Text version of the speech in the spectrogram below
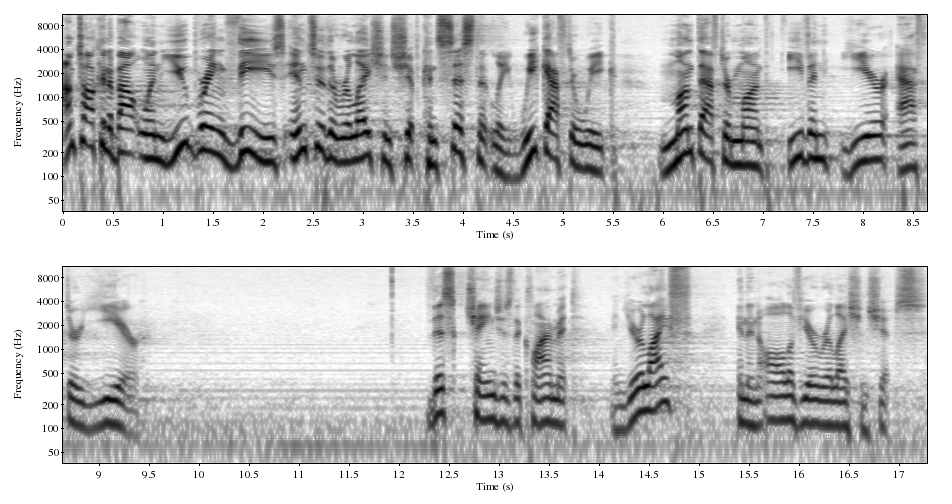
I'm talking about when you bring these into the relationship consistently, week after week, month after month, even year after year. This changes the climate in your life and in all of your relationships.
